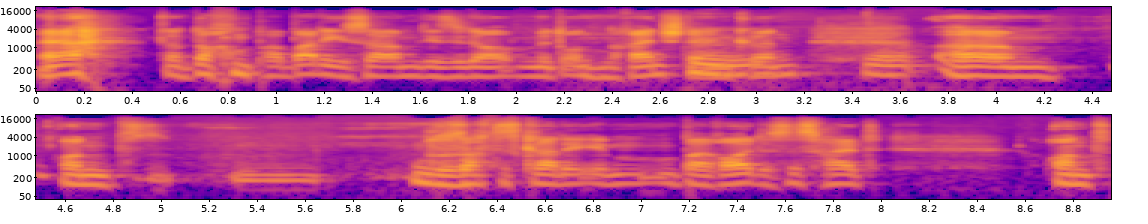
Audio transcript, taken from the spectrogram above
ja, dann doch ein paar Buddies haben, die sie da mit unten reinstellen mhm. können. Ja. Ähm, und du sagtest gerade eben bei Reut, es ist halt, und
